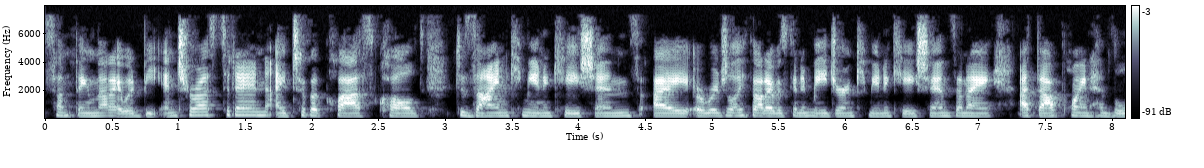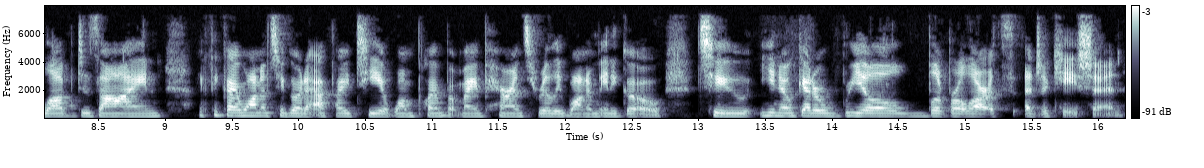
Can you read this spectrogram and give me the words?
something that I would be interested in. I took a class called Design Communications. I originally thought I was going to major in communications, and I, at that point, had loved design. I think I wanted to go to FIT at one point, but my parents really wanted me to go to, you know, get a real liberal arts education.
